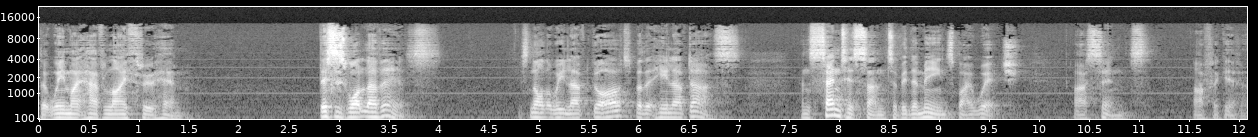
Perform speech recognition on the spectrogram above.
that we might have life through him. This is what love is. It's not that we loved God, but that he loved us and sent his Son to be the means by which our sins are forgiven.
